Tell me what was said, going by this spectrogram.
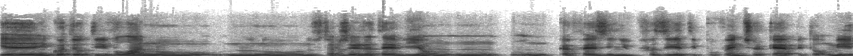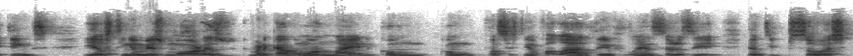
enquanto eu estive lá no, no, no, estrangeiro, até havia um, um, um, cafezinho que fazia tipo Venture Capital Meetings e eles tinham mesmo horas que marcavam online com, com o que vocês tinham falado, de influencers e eu tipo pessoas.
